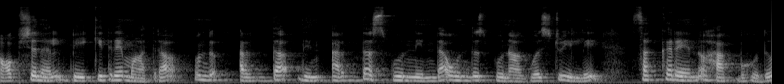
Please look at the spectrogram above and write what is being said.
ಆಪ್ಷನಲ್ ಬೇಕಿದ್ದರೆ ಮಾತ್ರ ಒಂದು ಅರ್ಧ ದಿನ, ಅರ್ಧ ಸ್ಪೂನ್ನಿಂದ ಒಂದು ಸ್ಪೂನ್ ಆಗುವಷ್ಟು ಇಲ್ಲಿ ಸಕ್ಕರೆಯನ್ನು ಹಾಕಬಹುದು.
